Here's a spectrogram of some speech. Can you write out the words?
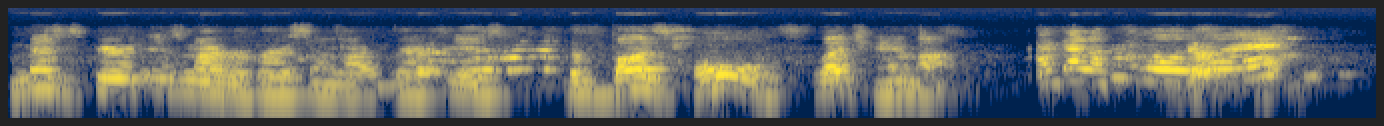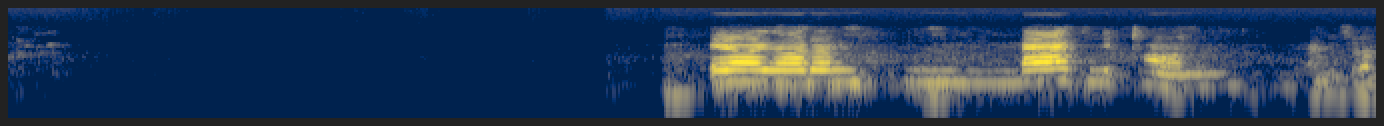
Message Spirit is my reverse, and my rare is the Buzz Hole Sledgehammer. I got a Floette. And I got a Magneton. Magneton.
